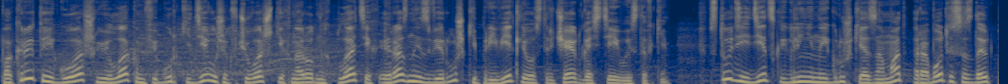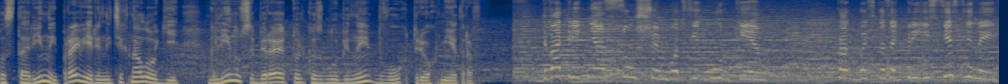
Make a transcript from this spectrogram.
Покрытые гуашью и лаком фигурки девушек в чувашских народных платьях и разные зверушки приветливо встречают гостей выставки. В студии детской глиняной игрушки «Азамат» работы создают по старинной, проверенной технологии. Глину собирают только с глубины 2-3 метров. Два-три дня сушим вот фигурки, как бы сказать, при естественной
